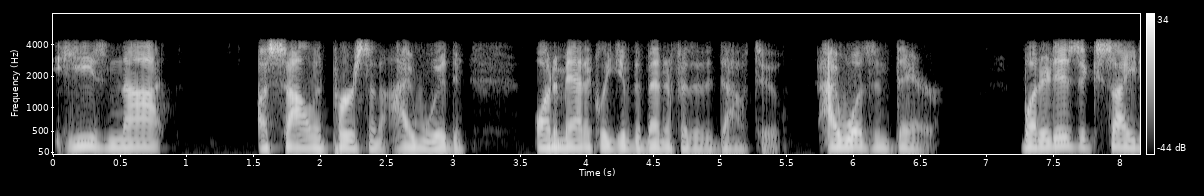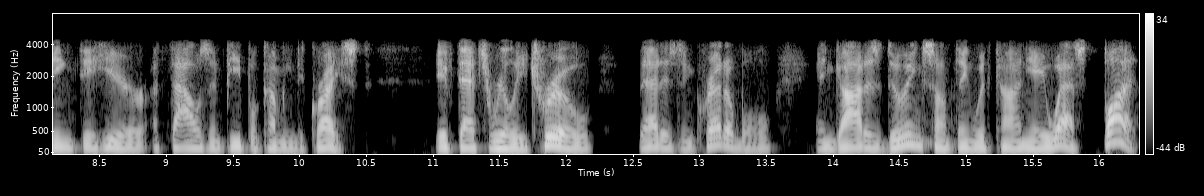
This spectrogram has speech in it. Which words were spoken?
he's not a solid person I would automatically give the benefit of the doubt to. I wasn't there, but it is exciting to hear a thousand people coming to Christ. If that's really true, that is incredible, and God is doing something with Kanye West. But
